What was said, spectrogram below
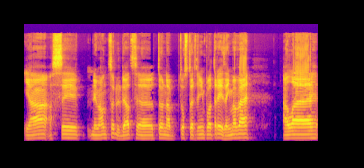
Já asi nemám co dodat, eh, to, na, to startovní pole tady je zajímavé, ale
